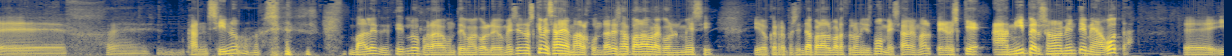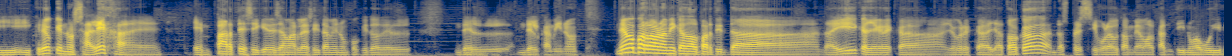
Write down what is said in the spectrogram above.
eh, eh, cansino, ¿vale? Decirlo para un tema con Leo Messi. No es que me sabe mal juntar esa palabra con Messi y lo que representa para el barcelonismo me sabe mal, pero es que a mí personalmente me agota eh, y, y, creo que nos aleja. Eh, en parte, si quieres llamarle así, también un poquito del, del, del camino. Anem a parlar una mica del partit d'ahir, que ja crec que, jo crec que ja toca. Després, si voleu, també amb el Cantino avui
